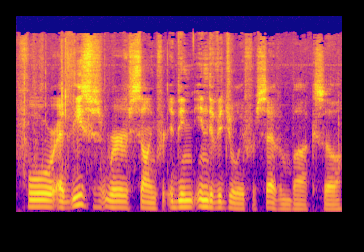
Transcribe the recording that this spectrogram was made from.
for uh, these were selling for individually for seven bucks. So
